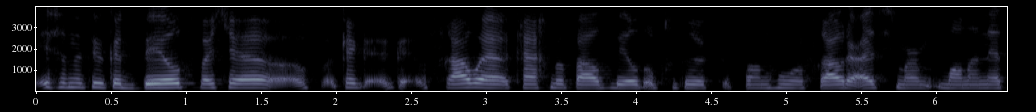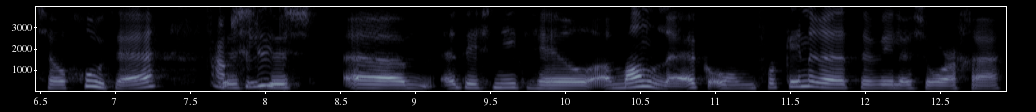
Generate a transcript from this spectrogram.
is het natuurlijk het beeld wat je. Of, kijk, vrouwen krijgen een bepaald beeld opgedrukt van hoe een vrouw eruit ziet, maar mannen net zo goed, hè? Dus, Absoluut. Dus, dus um, het is niet heel mannelijk om voor kinderen te willen zorgen.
